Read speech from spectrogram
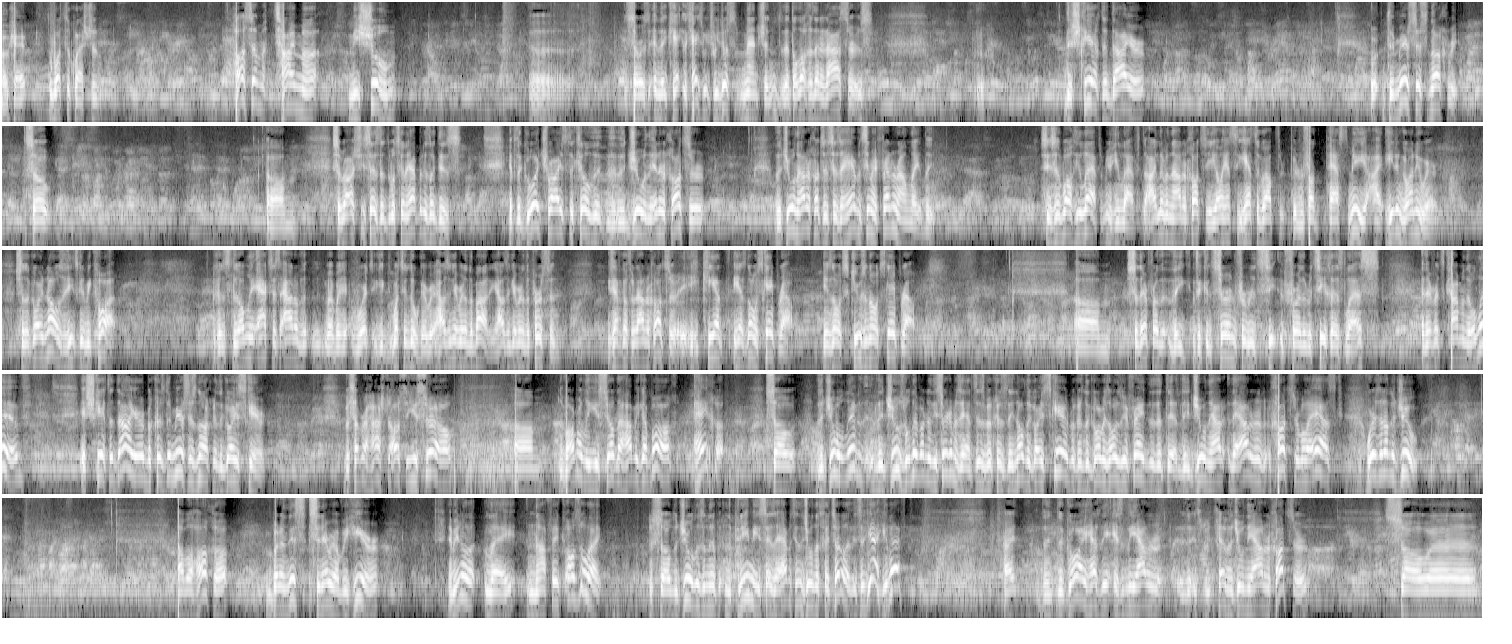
Okay. What's the question? Hasam Taima Mishum. Uh, so in the, ca- the, case which we just mentioned, that the loch is that it answers, the shchiach, the dyer, the mirsis nachri. So, um, so Rashi says that what's going to happen is like this: if the goy tries to kill the, the, the Jew in the inner chutzner, the Jew in the outer chutzner says, "I haven't seen my friend around lately." So he says, "Well, he left. I mean, he left. I live in the outer chutzner. He only has to, he has to go out in front past me. I, he didn't go anywhere." So the goy knows that he's going to be caught because the only access out of what's he going to do? How's he get rid of the body? How's he get rid of the person? He's have to go through the outer chutzner. He can't. He has no escape route. He has no excuse and no escape route. Um, so therefore, the, the, the concern for for the ritzicha is less, and therefore it's common to live. It's scared to die because the mirror is not good. the guy is scared. But hashta also Yisrael. Um, so the Jew will live. The Jews will live under these circumstances because they know the guy is scared because the guy is always afraid that the, the Jew in the outer, the outer chutzner will ask, "Where's another Jew?" But in this scenario over here, nafik also lay. So the Jew lives in the, the Panimi says, I haven't seen the Jew in the Chetzorah. He says, yeah, he left. Right? The, the guy has the is in the outer it's the Jew in the outer chutzner, so uh,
